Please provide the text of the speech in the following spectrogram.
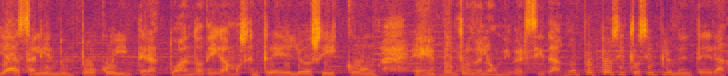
ya saliendo un poco e interactuando, digamos, entre ellos y con eh, dentro de la universidad. ¿no? El propósito simplemente era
